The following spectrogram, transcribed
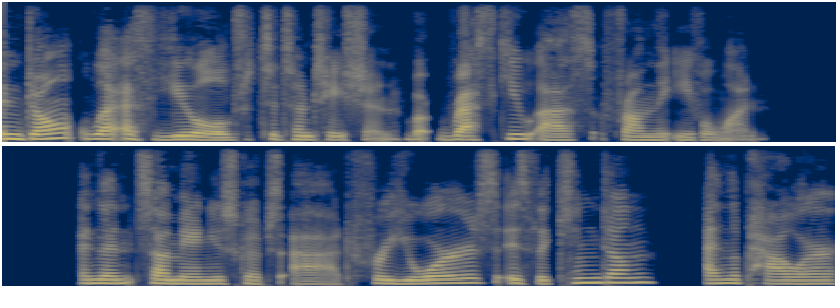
and don't let us yield to temptation, but rescue us from the evil one. And then some manuscripts add, For yours is the kingdom and the power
